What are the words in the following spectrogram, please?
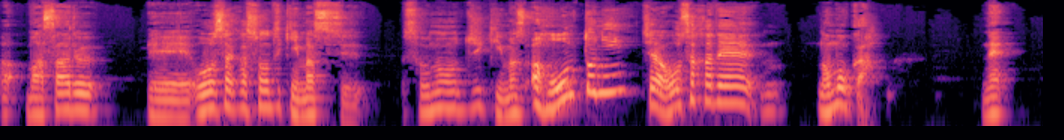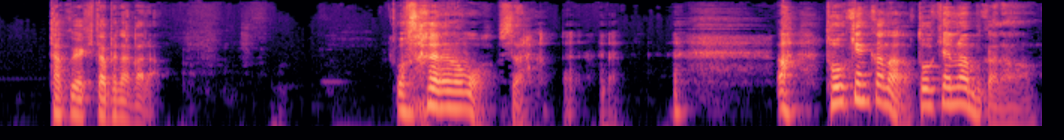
う。あ、マサル、えー、大阪その時いますその時期いますあ、本当に？じゃあ大阪で飲もうか。ね。たこ焼き食べながら。大阪で飲もう。したら。あ、刀剣かな？刀剣乱舞かな？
